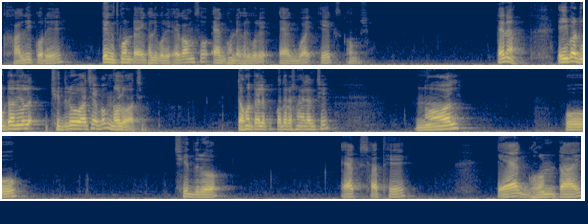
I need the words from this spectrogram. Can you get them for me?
খালি করে এক্স ঘন্টায় খালি করে এক অংশ, এক ঘন্টায় খালি করে এক বাই এক্স অংশ। তাই না? এইবার দুটা নল ছিদ্র আছে এবং নলও আছে। তখন তাহলে কতটা সময় লাগছে? নল ও ছিদ্র একসাথে এক ঘন্টায়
